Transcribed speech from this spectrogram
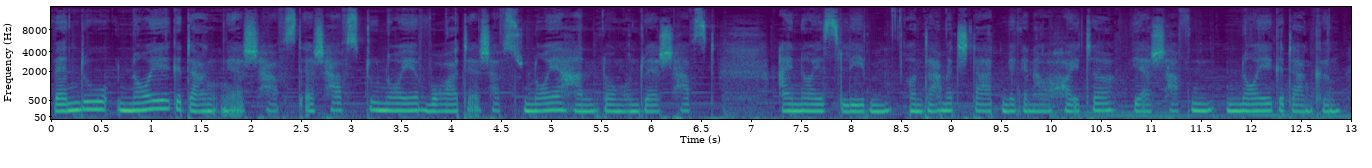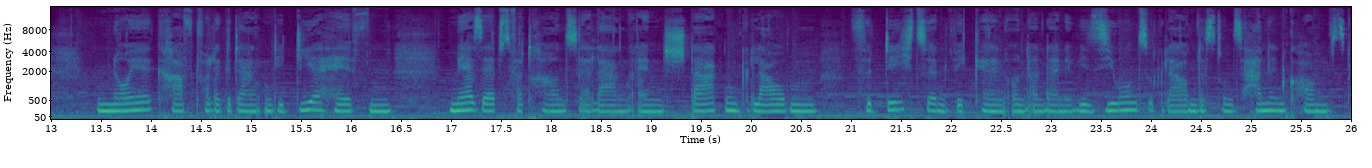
wenn du neue Gedanken erschaffst, erschaffst du neue Worte, erschaffst du neue Handlungen und du erschaffst ein neues Leben. Und damit starten wir genau heute. Wir erschaffen neue Gedanken, neue kraftvolle Gedanken, die dir helfen, mehr Selbstvertrauen zu erlangen, einen starken Glauben für dich zu entwickeln und an deine Vision zu glauben, dass du ins Handeln kommst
